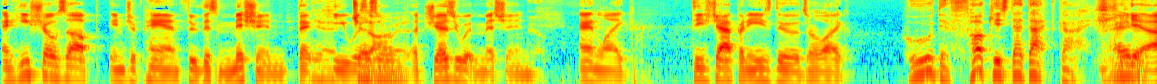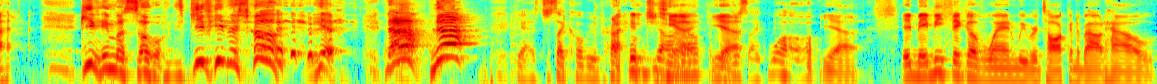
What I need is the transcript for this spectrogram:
and he shows up in Japan through this mission that Yeah, he was on, a Jesuit mission, Yeah. and like these Japanese dudes are like, "Who the fuck is that that guy?" Right. yeah, Give him a sword. give him a shot. yeah, Nah, nah, Yeah, it's just like Kobe Bryant showing Yeah, up. Yeah. Just like, whoa. Yeah, it made me think of when we were talking about how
